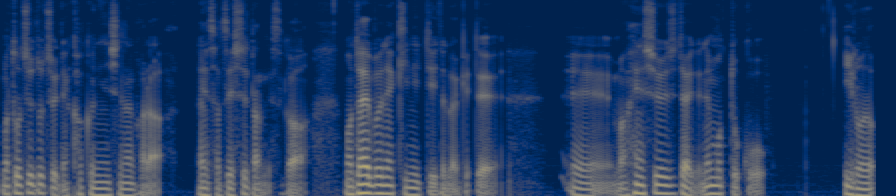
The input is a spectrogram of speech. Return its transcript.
まあ、途中途中ね、確認しながら、え撮影してたんですが、まあ、だいぶね、気に入っていただけて、えまあ、編集自体でね、もっとこう、色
